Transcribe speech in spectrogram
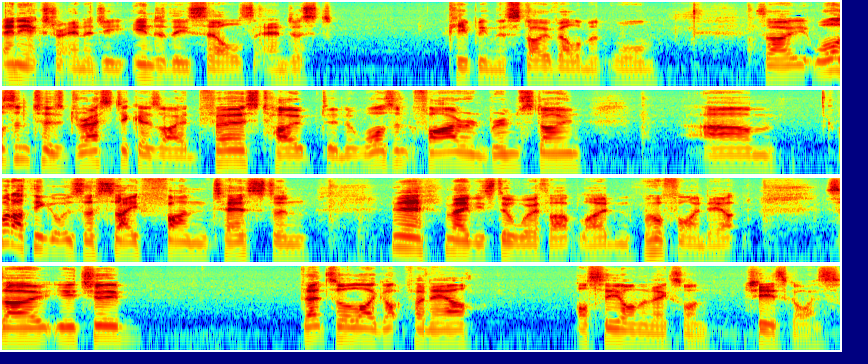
any extra energy into these cells and just keeping the stove element warm. So it wasn't as drastic as I had first hoped and it wasn't fire and brimstone. Um, but I think it was a safe, fun test and yeah, maybe still worth uploading. We'll find out. So YouTube, that's all I got for now. I'll see you on the next one. Cheers guys.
